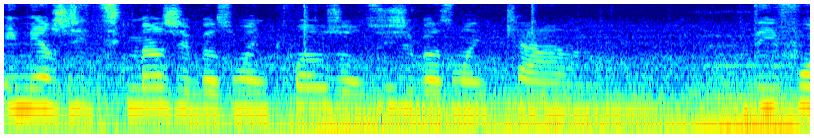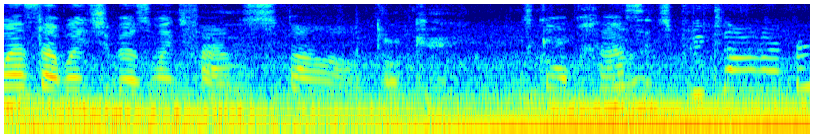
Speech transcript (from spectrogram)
énergétiquement, j'ai besoin de quoi aujourd'hui? J'ai besoin de calme. Des fois, ça va être j'ai besoin de faire du sport. OK. Tu comprends? C'est-tu plus clair un peu?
